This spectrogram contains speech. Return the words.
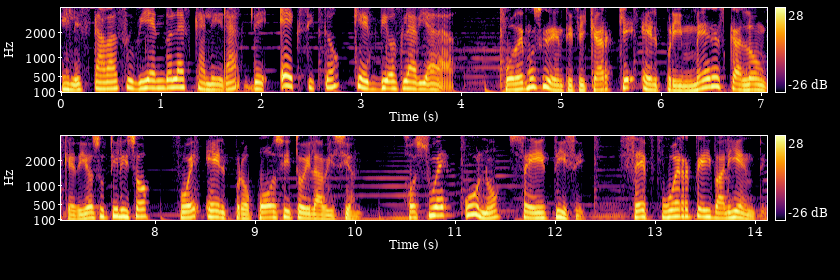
Él estaba subiendo la escalera de éxito que Dios le había dado. Podemos identificar que el primer escalón que Dios utilizó fue el propósito y la visión. Josué 1.6 dice, Sé fuerte y valiente,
